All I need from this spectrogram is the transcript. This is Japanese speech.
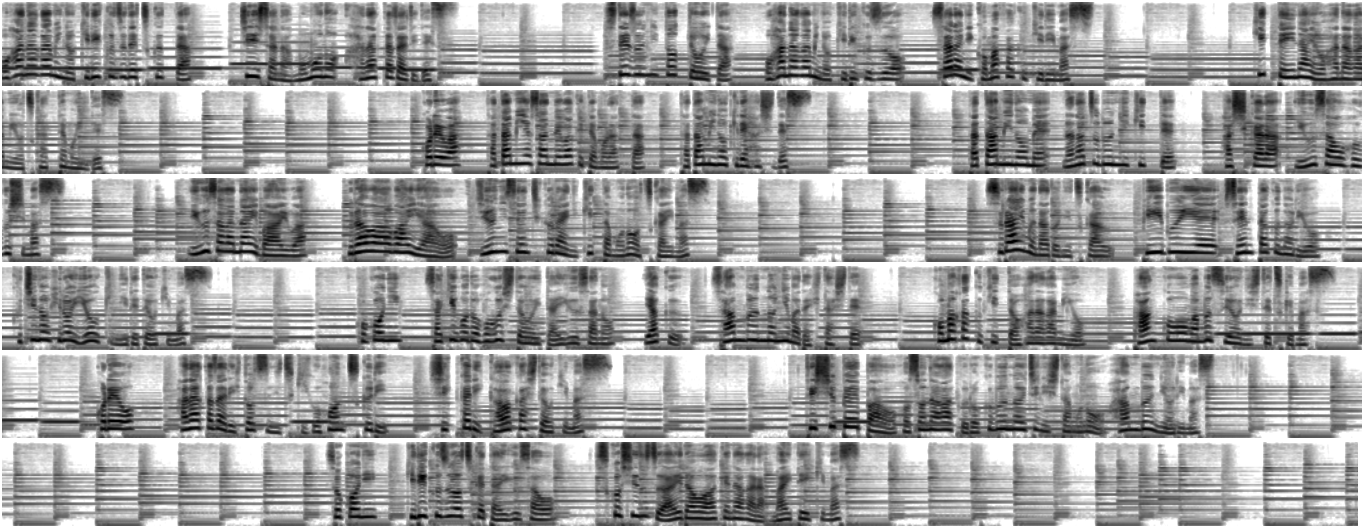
お花紙の切りくずで作った小さな桃の花飾りです。捨てずに取っておいたお花紙の切りくずをさらに細かく切ります。切っていないお花紙を使ってもいいです。これは畳屋さんで分けてもらった畳の切れ端です。畳の目7つ分に切って端からいぐさをほぐします。いぐさがない場合はフラワーワイヤーを12センチくらいに切ったものを使います。スライムなどに使う PVA 洗濯のりを口の広い容器に入れておきます。ここに先ほどほぐしておいたいぐさの約3分の2まで浸して細かく切ったお花紙をパン粉をまぶすようにしてつけます。これを花飾り1つにつき5本作りしっかり乾かしておきます。ティッシュペーパーを細長く6分の1にしたものを半分に折ります。そこに切りくずをつけたいぐさを少しずつ間を空けながら巻いていきます。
